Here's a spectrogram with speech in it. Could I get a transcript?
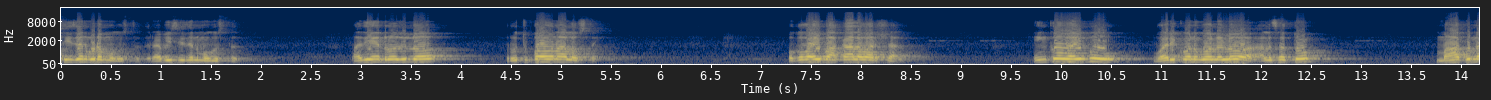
సీజన్ కూడా ముగుస్తుంది రబీ సీజన్ ముగుస్తుంది. పదిహేను రోజుల్లో ఋతుపవనాలు వస్తాయి. ఒకవైపు అకాల వర్షాలు ఇంకోవైపు వరి కొనుగోలులో అలసత్వం. మాకున్న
